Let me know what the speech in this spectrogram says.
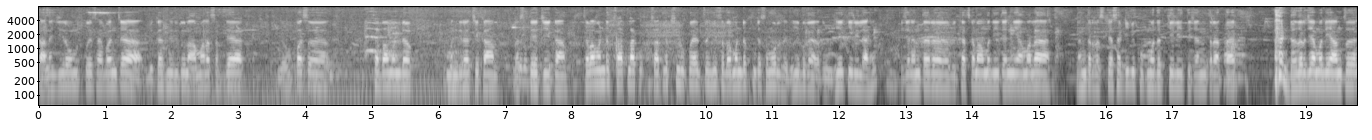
तानाजीराव मुटकुळे साहेबांच्या विकास निधीतून आम्हाला सध्या जवळपास सभामंडप मंदिराचे काम रस्त्याचे काम सभामंडप सात लाख सात लक्ष रुपयाचं हे सभामंडप तुमच्या समोरच आहे हे बघा तुम्ही हे केलेलं आहे. त्याच्यानंतर विकास कामामध्ये त्यांनी आम्हाला नंतर रस्त्यासाठी बी खूप मदत केली. त्याच्यानंतर आता डदर्जामध्ये आमचं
